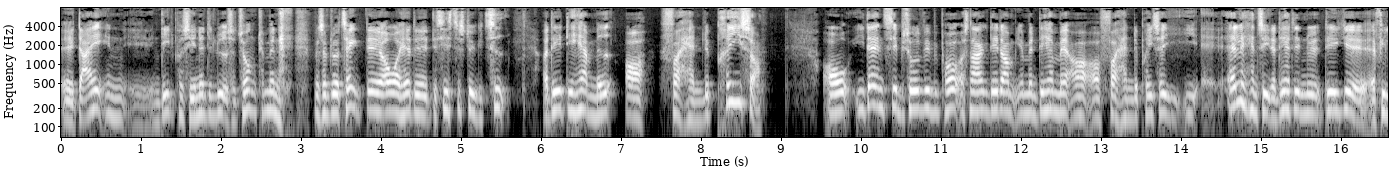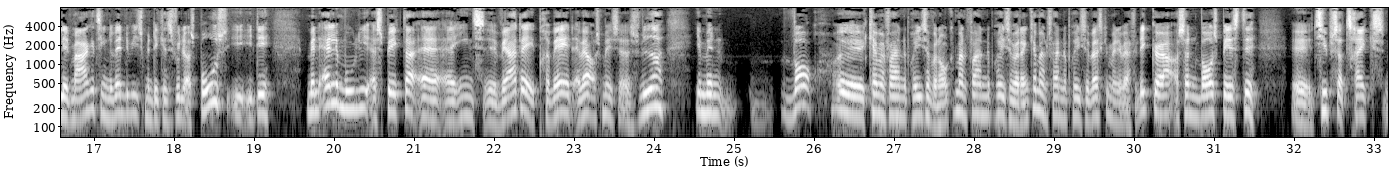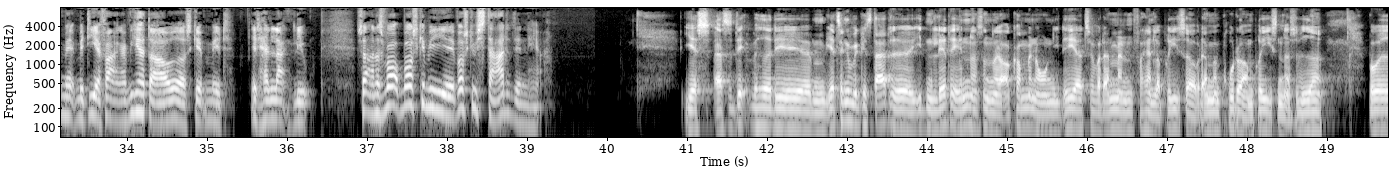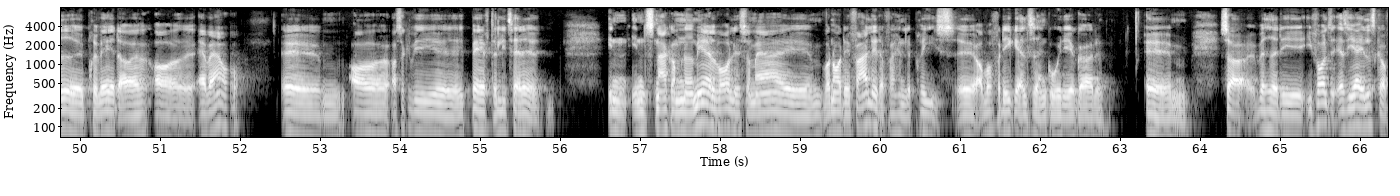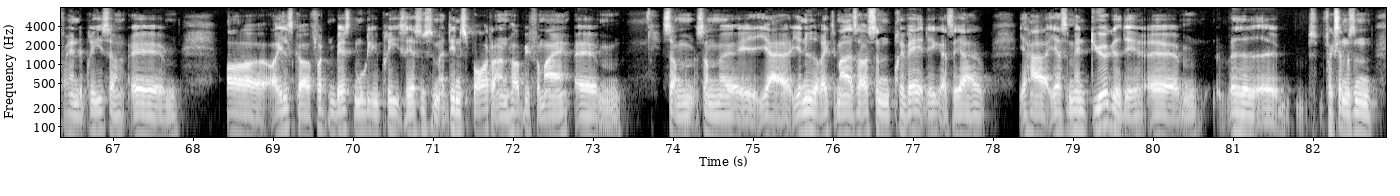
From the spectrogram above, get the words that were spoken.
øh, dig en, en del på sinde. Det lyder så tungt, men, men som du har tænkt øh, over her det, det sidste stykke tid. Og det er det her med at forhandle priser. Og i dagens episode vil vi prøve at snakke lidt om jamen det her med at, at forhandle priser i, i alle henseender. Det her det er, det er ikke affiliate marketing nødvendigvis, men det kan selvfølgelig også bruges i, i det. Men alle mulige aspekter af, af ens øh, hverdag, privat, erhvervsmæssigt osv. Jamen hvor øh, kan man forhandle priser, hvornår kan man forhandle priser, hvordan kan man forhandle priser, hvad skal man i hvert fald ikke gøre, og sådan vores bedste øh, tips og tricks med, med de erfaringer, vi har draget os gennem et, et halvlangt liv. Så Anders, hvor, hvor, skal vi, øh, hvor skal vi starte den her? Yes, altså det, hvad hedder det, øhm, jeg tænker vi kan starte øh, i den lette ende og, sådan, og komme med nogle idéer til, hvordan man forhandler priser, og hvordan man prutter om prisen osv., både øh, privat og, og erhverv. Øhm, og, og så kan vi øh, bagefter lige tage øh, en, en snak om noget mere alvorligt, som er, øh, hvornår det er farligt at forhandle pris, øh, og hvorfor det ikke altid er en god idé at gøre det. Øhm, så hvad hedder det, i forhold til, altså jeg elsker at forhandle priser, øh, og, og elsker at få den bedst mulige pris. Jeg synes, at det er en sport og en hobby for mig, øhm, som, som øh, jeg, jeg nyder rigtig meget. Altså også sådan privat, ikke? Altså jeg, jeg, har, jeg har simpelthen dyrket det. øh, hvad hedder, øh, for eksempel sådan,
